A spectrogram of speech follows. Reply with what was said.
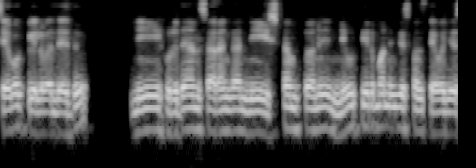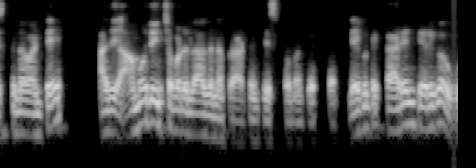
సేవకు పిలవలేదు నీ హృదయానుసారంగా నీ ఇష్టంతోనే నువ్వు తీర్మానం చేసుకొని సేవ చేస్తున్నావు అంటే అది ఆమోదించబడలాగా ప్రార్థన చేసుకోమని చెప్తాను. లేకుంటే కార్యం జరగవు.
